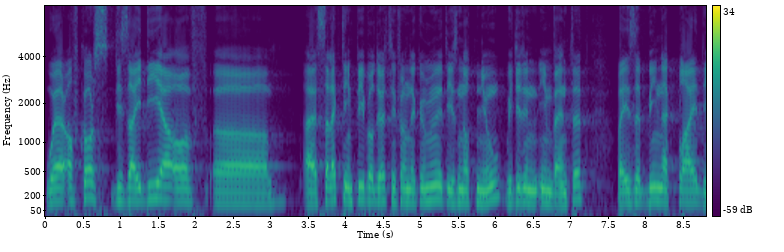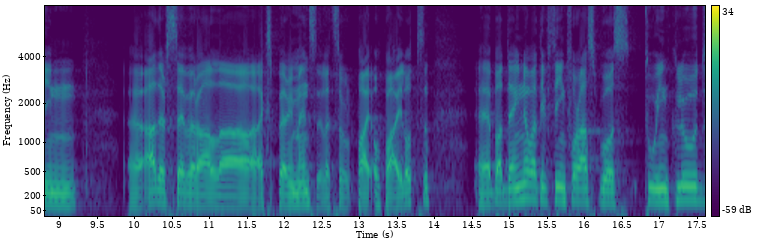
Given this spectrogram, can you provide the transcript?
Where, of course, this idea of uh, uh, selecting people directly from the community is not new. We didn't invent it but it's been applied in uh, other several experiments, let's say, or pilots. Uh, but the innovative thing for us was to include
